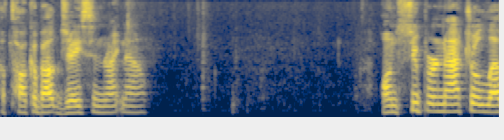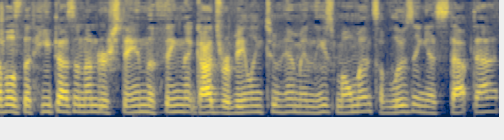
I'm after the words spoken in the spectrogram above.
I'll talk about Jason right now. On supernatural levels that he doesn't understand the thing that God's revealing to him in these moments of losing his stepdad.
